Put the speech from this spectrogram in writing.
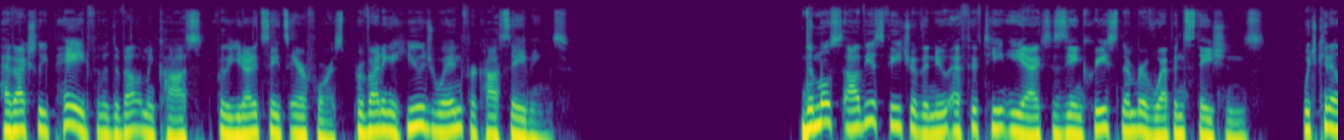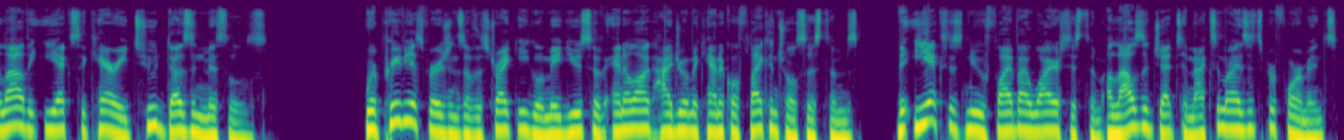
have actually paid for the development costs for the United States Air Force, providing a huge win for cost savings. The most obvious feature of the new F 15 EX is the increased number of weapon stations, which can allow the EX to carry two dozen missiles. Where previous versions of the Strike Eagle made use of analog hydromechanical flight control systems, the EX's new fly by wire system allows the jet to maximize its performance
